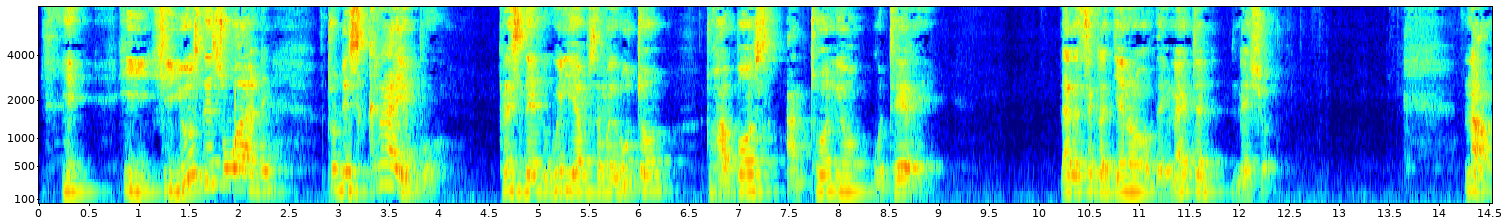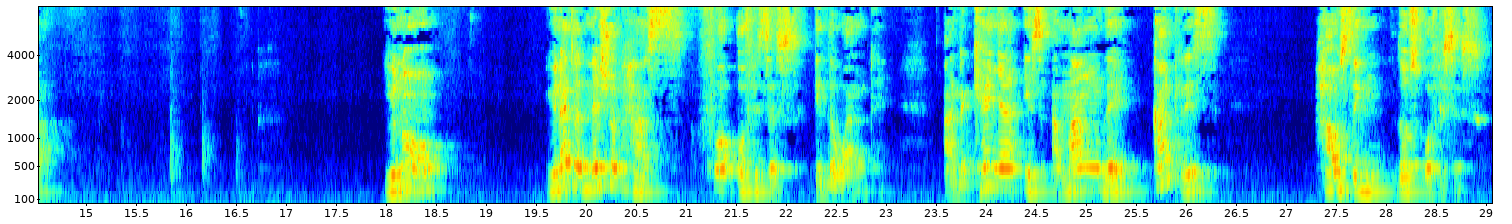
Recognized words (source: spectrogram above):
he, she used this word to describe President William Samoei Ruto to her boss Antonio Guterres. That is Secretary General of the United Nations. Now, you know, United Nations has four offices in the world, and Kenya is among the countries housing those offices.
